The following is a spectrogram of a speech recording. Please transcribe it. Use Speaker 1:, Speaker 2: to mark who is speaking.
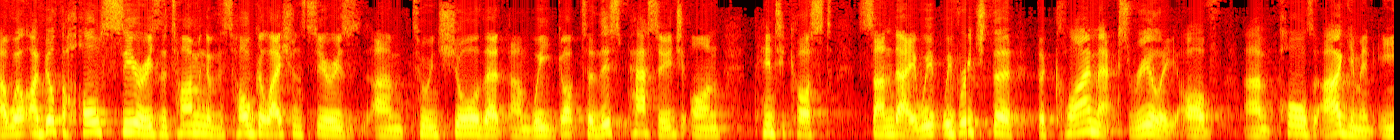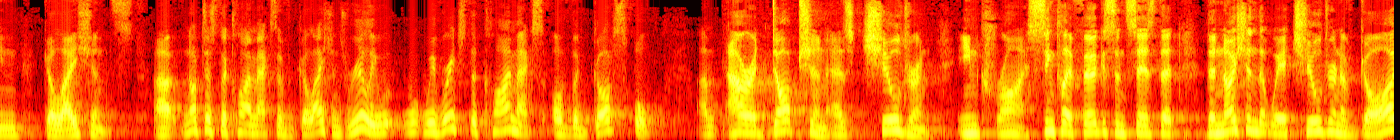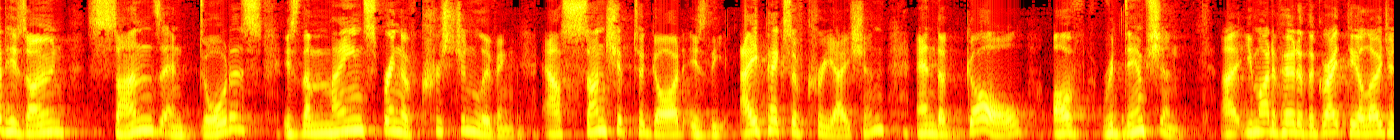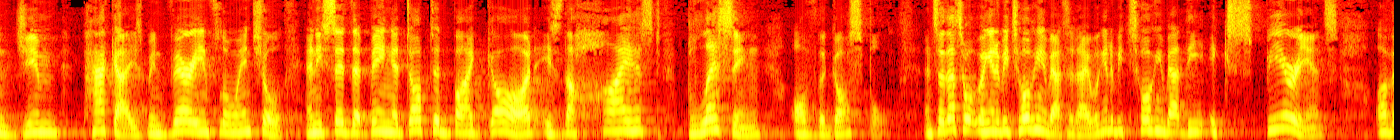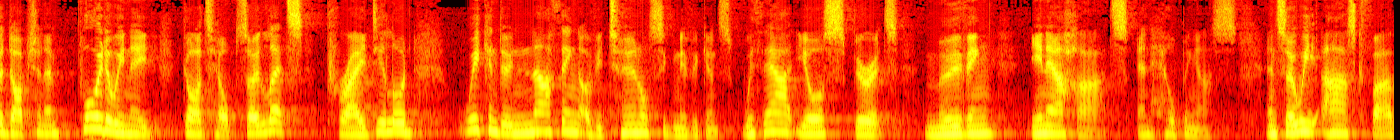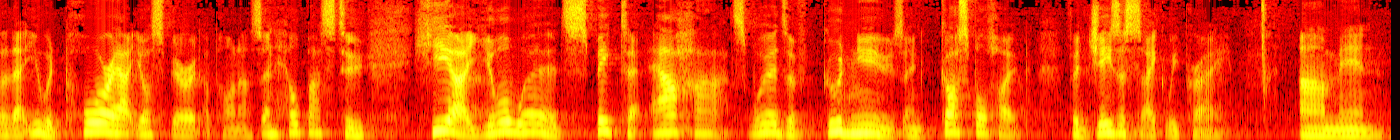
Speaker 1: Uh, well, I built the whole series, the timing of this whole Galatians series, um, to ensure that um, we got to this passage on Pentecost Sunday. We, have reached the, the climax, really, of um, Paul's argument in Galatians. Uh, not just the climax of Galatians, really, we've reached the climax of the gospel um, our adoption as children in Christ. Sinclair Ferguson says that the notion that we're children of God, his own sons and daughters, is the mainspring of Christian living. Our sonship to God is the apex of creation and the goal of redemption. Uh, you might have heard of the great theologian Jim Packer. He's been very influential, and he said that being adopted by God is the highest blessing of the gospel. And so that's what we're going to be talking about today. We're going to be talking about the experience of adoption. And boy, do we need God's help. So let's pray. Dear Lord, we can do nothing of eternal significance without your spirits moving in our hearts and helping us. And so we ask, Father, that you would pour out your spirit upon us and help us to hear your words speak to our hearts, words of good news and gospel hope. For Jesus' sake, we pray. Amen.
